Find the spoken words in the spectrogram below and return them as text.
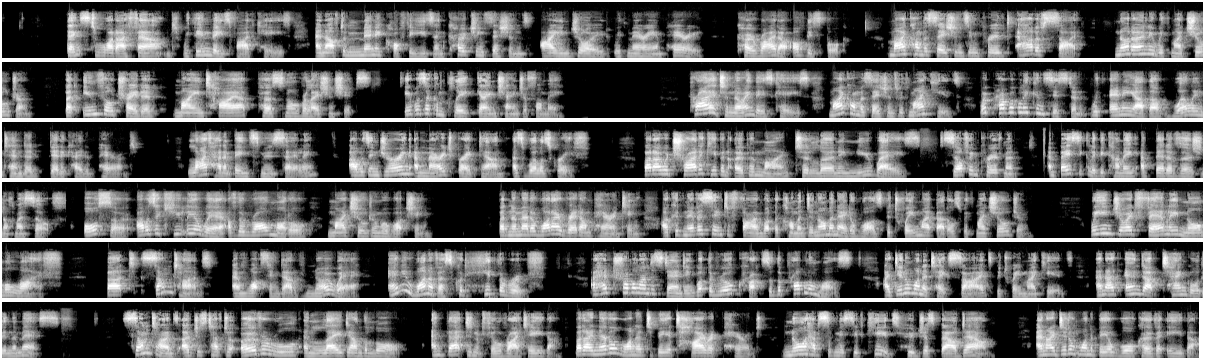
Thanks to what I found within these five keys, and after many coffees and coaching sessions I enjoyed with Marianne Perry, co writer of this book, my conversations improved out of sight, not only with my children, but infiltrated my entire personal relationships. It was a complete game changer for me. Prior to knowing these keys, my conversations with my kids were probably consistent with any other well intended, dedicated parent. Life hadn't been smooth sailing. I was enduring a marriage breakdown as well as grief. But I would try to keep an open mind to learning new ways, self improvement, and basically becoming a better version of myself. Also, I was acutely aware of the role model my children were watching. But no matter what I read on parenting, I could never seem to find what the common denominator was between my battles with my children. We enjoyed family normal life, but sometimes, and what seemed out of nowhere, any one of us could hit the roof. I had trouble understanding what the real crux of the problem was. I didn't want to take sides between my kids, and I'd end up tangled in the mess. Sometimes I'd just have to overrule and lay down the law and that didn't feel right either. But I never wanted to be a tyrant parent, nor have submissive kids who just bow down. And I didn't want to be a walkover either.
